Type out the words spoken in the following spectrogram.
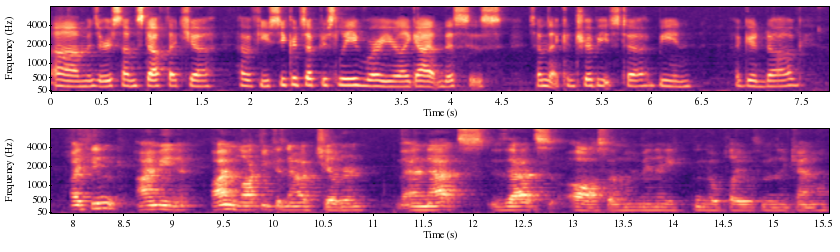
Um, is there some stuff that you have a few secrets up your sleeve where you're like, ah, this is something that contributes to being a good dog? I think I mean I'm lucky because now I have children, and that's that's awesome. I mean they can go play with them in the kennel,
